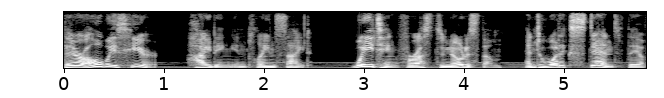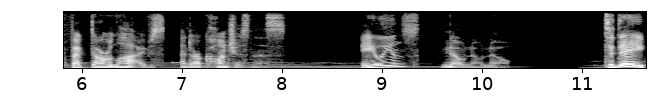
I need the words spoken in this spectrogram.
They are always here, hiding in plain sight, waiting for us to notice them and to what extent they affect our lives and our consciousness. Aliens? No, no, no. Today,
